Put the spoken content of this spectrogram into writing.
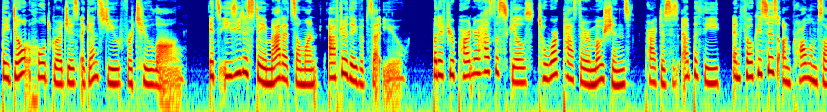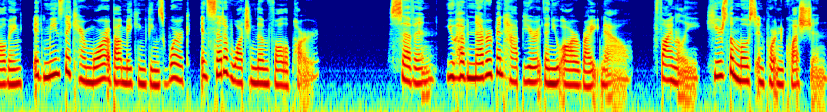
They don't hold grudges against you for too long. It's easy to stay mad at someone after they've upset you. But if your partner has the skills to work past their emotions, practices empathy, and focuses on problem solving, it means they care more about making things work instead of watching them fall apart. 7. You have never been happier than you are right now. Finally, here's the most important question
